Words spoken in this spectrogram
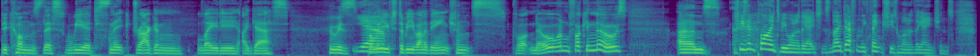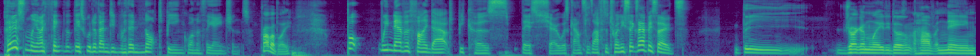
becomes this weird snake dragon lady, I guess, who is Yeah. believed to be one of the ancients, but no one fucking knows. And She's implied to be one of the ancients, and I definitely think she's one of the ancients. Personally, I think that this would have ended with her not being one of the ancients. probably, But we never find out because this show was cancelled after 26 episodes. the dragon lady doesn't have a name,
